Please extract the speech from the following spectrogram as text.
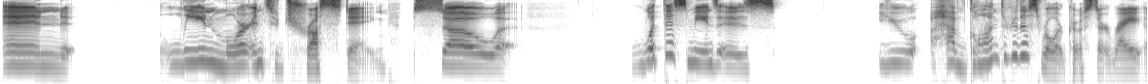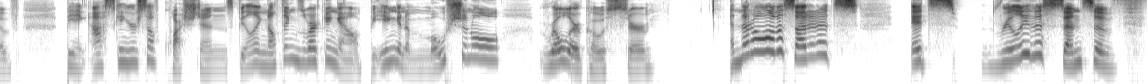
and lean more into trusting. So, what this means is you have gone through this roller coaster, right? Of being asking yourself questions, feeling nothing's working out, being an emotional roller coaster. And then all of a sudden it's it's really this sense of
